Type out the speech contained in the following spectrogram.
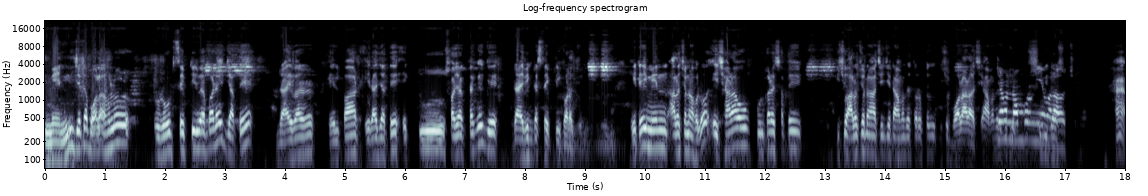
মেনলি যেটা বলা হলো রোড সেফটির ব্যাপারে যাতে ড্রাইভার হেল্পার এরা যাতে একটু সজাগ থাকে যে ড্রাইভিংটা সেফটি করার জন্য। এটাই মেন আলোচনা হলো। এছাড়াও পুলকারের সাথে কিছু আলোচনা আছে যেটা আমাদের তরফ থেকে কিছু বলার আছে। আমাদের যেমন নম্বর নিয়ে বলা হ্যাঁ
